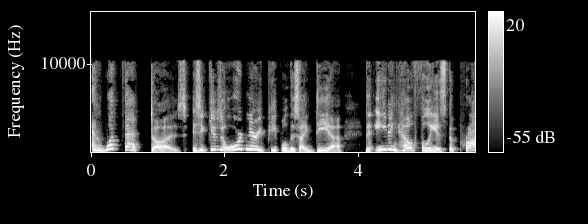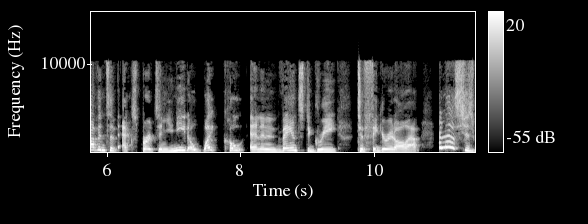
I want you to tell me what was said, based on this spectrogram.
And what that does is it gives ordinary people this idea that eating healthfully is the province of experts and you need a white coat and an advanced degree to figure it all out. And that's just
